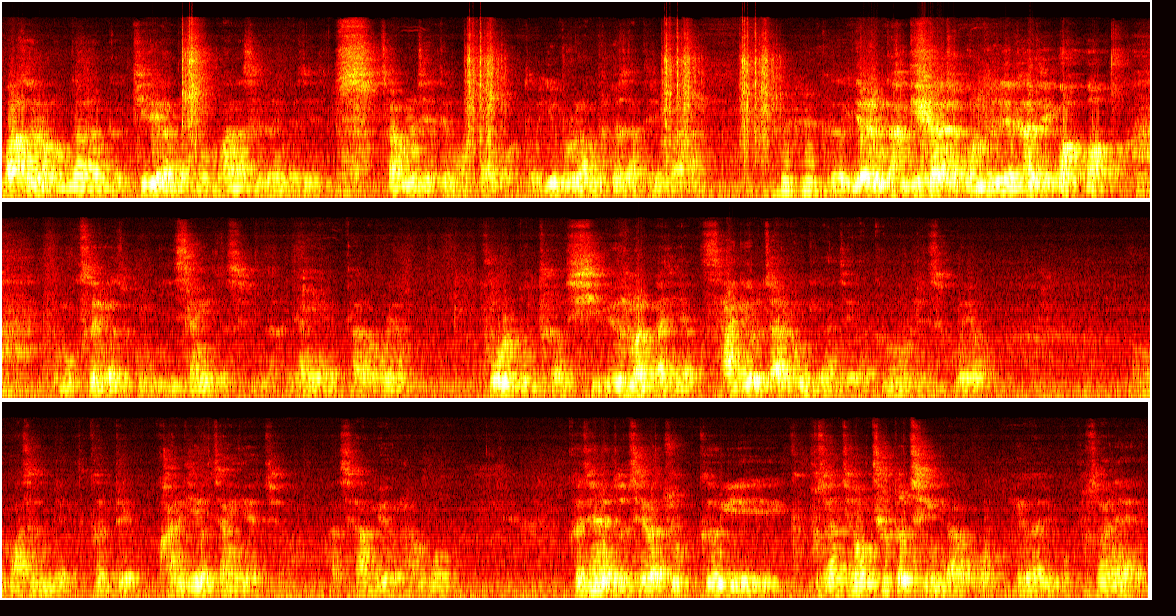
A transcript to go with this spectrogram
마산을 온다는 그 기대가 너무 많아서 그런지 잠을 제때 못하고 또 이불을 안 덮고 자더니만 그 여름 감기가 조금 들려가지고 그 목소리가 조금 이상해졌습니다. 양해 바라고요. 9월부터 12월 말까지 약 4개월 짧은 기간 제가 근무를 했었고요. 어, 마산 그때 관리역장이었죠. 한 4개월 하고 그 전에 또 제가 쭉 거기 그 부산 청 철도청이라고 해가지고 부산에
